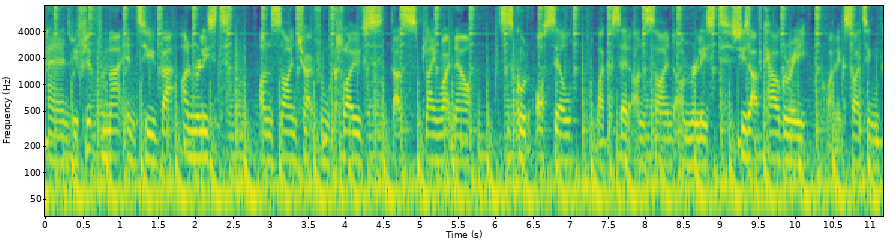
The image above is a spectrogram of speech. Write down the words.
And we flipped from that into that unreleased, unsigned track from Cloves that's playing right now. This is called Oscil. Like I said, unsigned, unreleased. She's out of Calgary, quite an exciting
